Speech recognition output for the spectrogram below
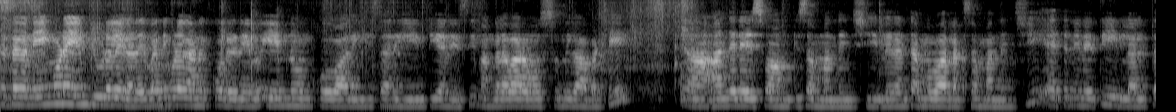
పెద్దగా నేను కూడా ఏం చూడలే కదా ఇవన్నీ కూడా కనుక్కోలేదు నేను. ఏం నోముకోవాలి ఈసారి ఏంటి అనేసి మంగళవారం వస్తుంది కాబట్టి ఆంజనేయ స్వామికి సంబంధించి లేదంటే అమ్మవార్లకు సంబంధించి అయితే నేనైతే ఈ లలిత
